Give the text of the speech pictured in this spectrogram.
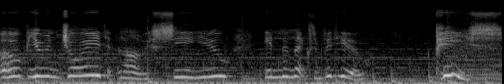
I hope you enjoyed, and I will see you in the next video. Peace!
